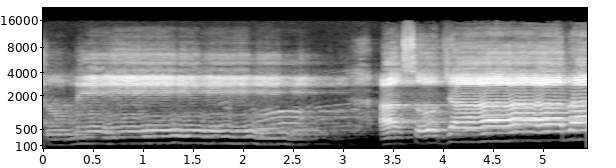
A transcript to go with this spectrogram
শুনে, আসো যারা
